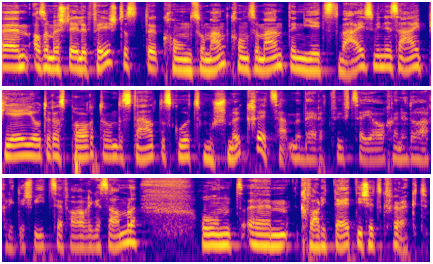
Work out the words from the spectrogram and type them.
Ähm, also wir stellen fest, dass der Konsument, Konsumentin jetzt weiß, wie ein IPA oder ein Porter und ein Stout das gut muss schmecken. Jetzt hat man während 15 Jahren da ein in der Schweiz Erfahrungen sammeln und ähm, Qualität ist jetzt gefragt.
